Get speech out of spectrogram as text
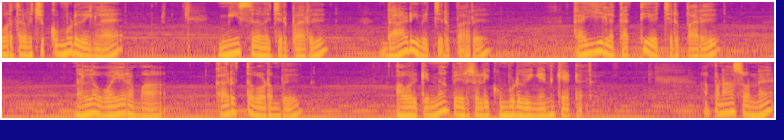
ஒருத்தரை வச்சு கும்பிடுவீங்களே? மீசை வச்சுருப்பாரு தாடி வச்சுருப்பாரு கையில் கத்தி வச்சுருப்பாரு நல்ல உயரமாக கருத்த உடம்பு அவருக்கு என்ன பேர் சொல்லி கும்பிடுவீங்கன்னு கேட்டார். அப்போ நான் சொன்னேன்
